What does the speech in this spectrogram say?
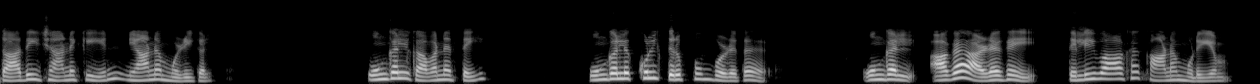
தாதி ஜானகியின் ஞான மொழிகள். உங்கள் கவனத்தை உங்களுக்குள் திருப்பும் பொழுது உங்கள் அக அழகை தெளிவாக காண முடியும்.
